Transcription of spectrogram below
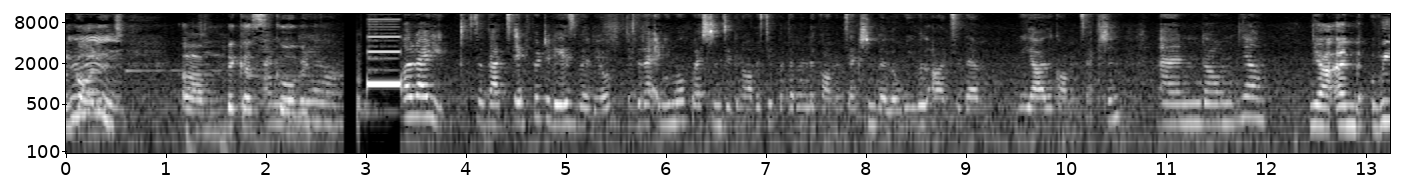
in Mm. college um, because And, COVID. yeah. Alrighty, so that's it for today's video. If there are any more questions, you can obviously put them in the comment section below. We will answer them via the comment section. And um, yeah, Yeah, and we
